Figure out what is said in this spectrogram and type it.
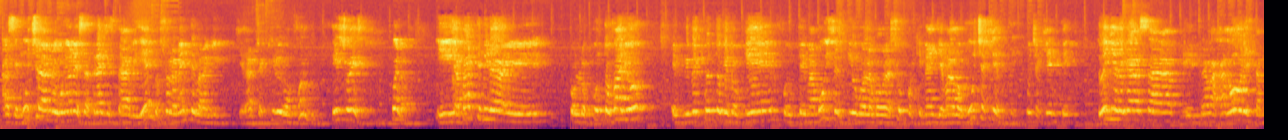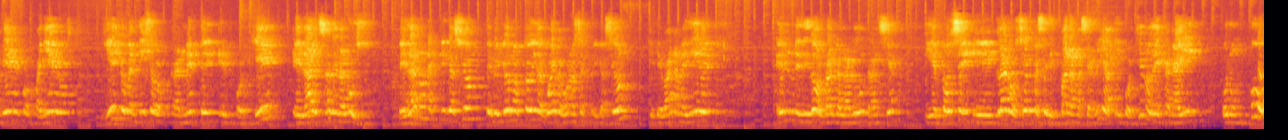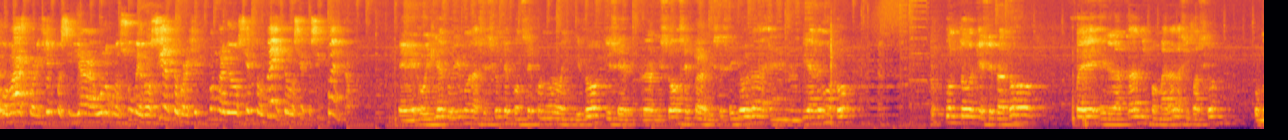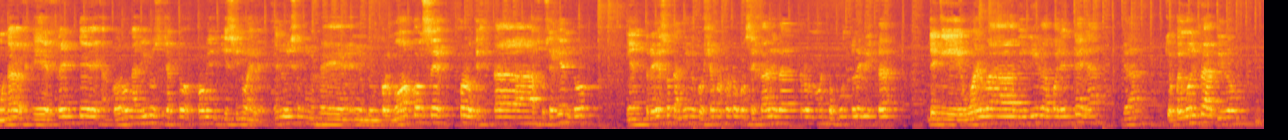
hace muchas reuniones atrás estaba pidiendo, solamente para quedar tranquilo y conforme. Eso es. Bueno, y aparte, mira, eh, con los puntos varios, el primer punto que toqué fue un tema muy sentido con la población porque me han llamado mucha gente, mucha gente, dueña de casa, eh, trabajadores también, compañeros, y ellos me han dicho realmente el por qué el alza de la luz. Me dan una explicación, pero yo no estoy de acuerdo con esa explicación, que te van a medir el medidor, valga la redundancia, y entonces, eh, claro, siempre se disparan hacia arriba. ¿Y por qué no dejan ahí con un poco más? Por ejemplo, si ya uno consume 200, por ejemplo, póngale 220, 250. Eh, hoy día tuvimos la sesión del Consejo número 22 que se realizó de 16 horas en vía remoto. El punto que se trató fue el alcalde informará la situación comunal eh, frente al coronavirus, ¿cierto? COVID-19. Él lo hizo, lo informó al Consejo lo que se está sucediendo y entre eso también apoyamos a otros concejales dar nuestro punto de vista de que vuelva a vivir la cuarentena, ¿ya? que fue muy rápido.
